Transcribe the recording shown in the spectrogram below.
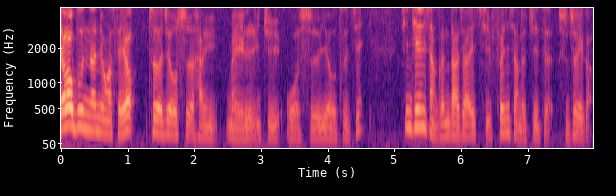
여러분안녕하세요，这就是韩语每日一句，我是柚子鸡。今天想跟大家一起分享的句子是这个：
